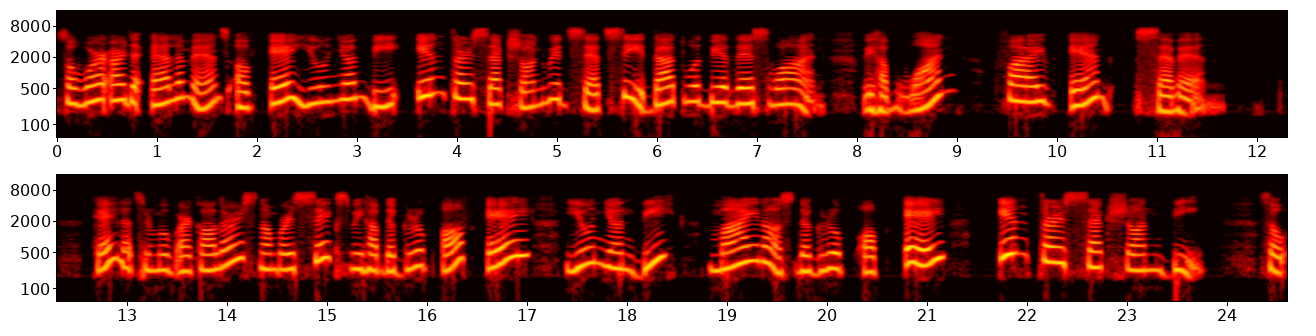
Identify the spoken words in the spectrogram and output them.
So where are the elements of A union B intersection with set C? That would be this one. We have 1, 5, and 7. Okay, let's remove our colors. Number 6, we have the group of A union B minus the group of A intersection B. So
